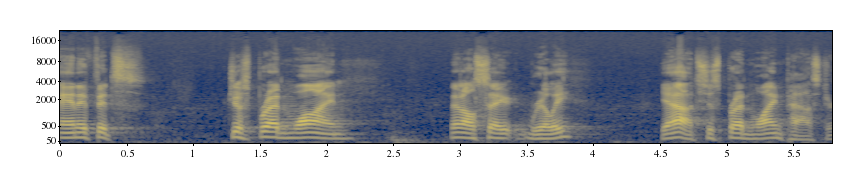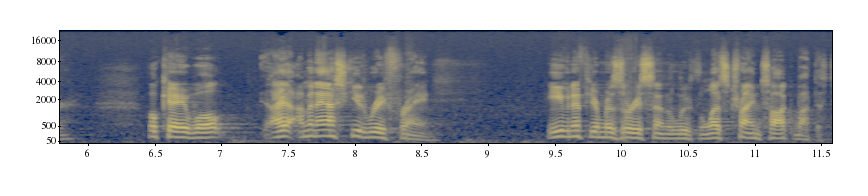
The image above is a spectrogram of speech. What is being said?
And if it's just bread and wine, then I'll say, really? Yeah, it's just bread and wine, Pastor. Okay, well, I, I'm going to ask you to refrain. Even if you're Missouri Synod Lutheran, let's try and talk about this.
